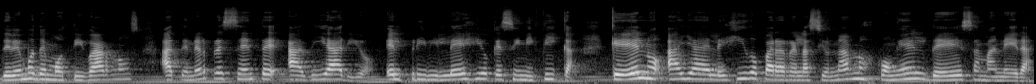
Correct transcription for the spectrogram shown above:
debemos de motivarnos a tener presente a diario el privilegio que significa que Él nos haya elegido para relacionarnos con Él de esa manera.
